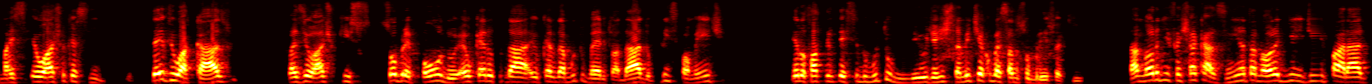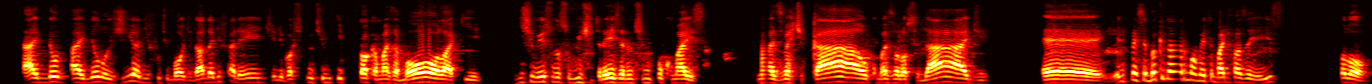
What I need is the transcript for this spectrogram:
mas eu acho que assim teve o acaso, mas eu acho que sobrepondo, eu quero dar, eu quero dar muito mérito a dado, principalmente pelo fato de ele ter sido muito humilde. A gente também tinha conversado sobre isso aqui. Tá na hora de fechar a casinha, tá na hora de, de parar. A ideologia de futebol de dado é diferente. Ele gosta de um time que toca mais a bola, que a gente viu isso no Sub-23, era um time um pouco mais, mais vertical, com mais velocidade. É, ele percebeu que não era o momento mais de fazer isso. Falou:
